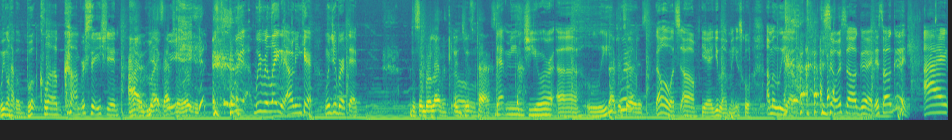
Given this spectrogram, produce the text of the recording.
We gonna have a book club conversation. I, yes, absolutely. we, we related. I don't even care. When's your birthday? December 11th. It oh, just passed. That means you're a Libra. Oh, it's oh yeah, you love me. It's cool. I'm a Leo, so it's all good. It's all good. I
